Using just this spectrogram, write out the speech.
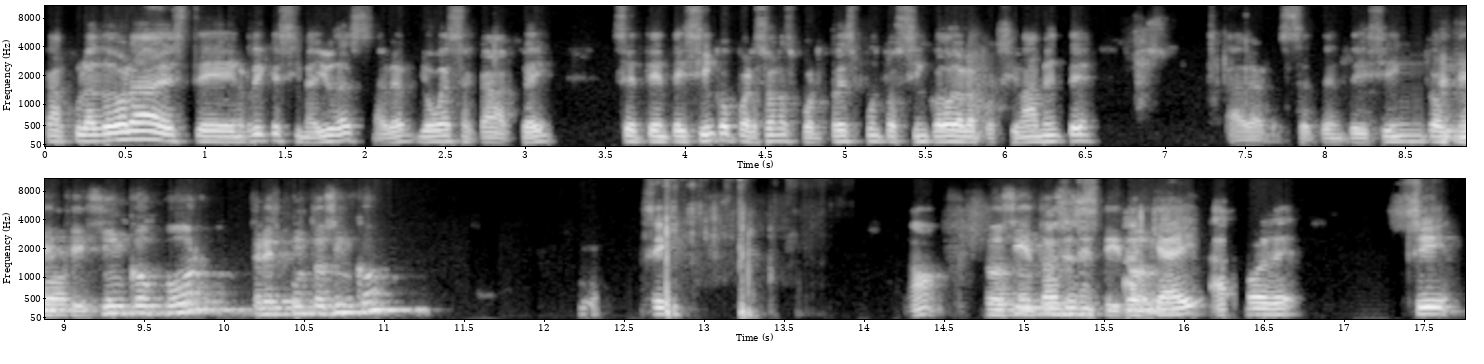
Calculadora, este, Enrique, si me ayudas, a ver, yo voy a sacar, ¿ok? 75 personas por 3.5 dólares aproximadamente. A ver, 75 por... 75 por 3.5. Sí. ¿No? 262. aquí hay algo de... Sí.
